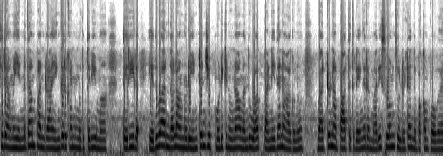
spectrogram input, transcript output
சரி அவன் என்ன தான் பண்ணுறான் எங்கே இருக்கான்னு உனக்கு தெரியுமா? தெரியல. எதுவாக இருந்தாலும் அவனோட இன்டர்ன்ஷிப் முடிக்கணும்னா அவன் வந்து ஒர்க் பண்ணி தானே ஆகணும். வரட்டும் நான் பார்த்துக்கிறேங்கிற மாதிரி சோன்னு சொல்லிட்டு அந்த பக்கம் போக.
